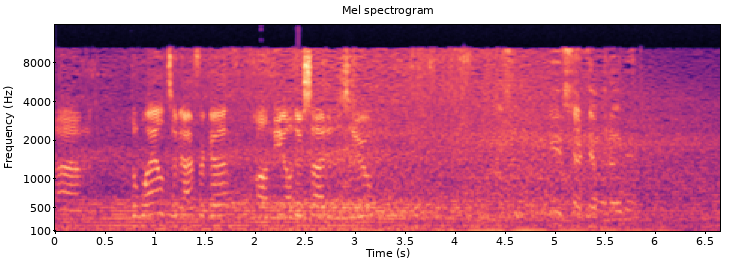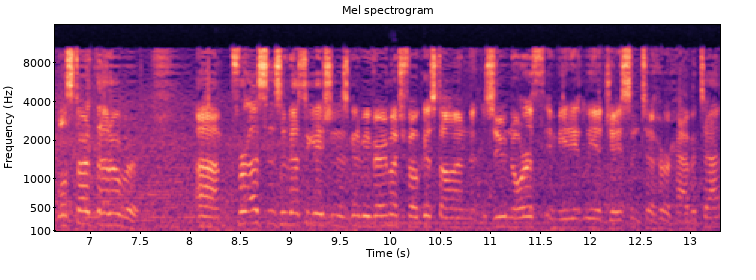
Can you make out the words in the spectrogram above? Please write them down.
Um, the wilds of Africa on the other side of the zoo. you start that one over. We'll start that over. Uh, for us, this investigation is going to be very much focused on Zoo North, immediately adjacent to her habitat.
